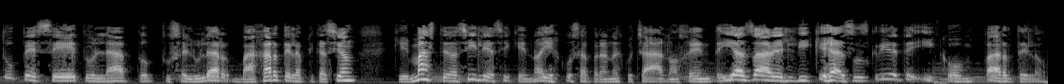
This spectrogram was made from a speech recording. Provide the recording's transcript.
tu PC, tu laptop, tu celular, bajarte la aplicación que más te vacile, así que no hay excusa para no escucharnos, gente. Ya sabes, likea, suscríbete y compártelo.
